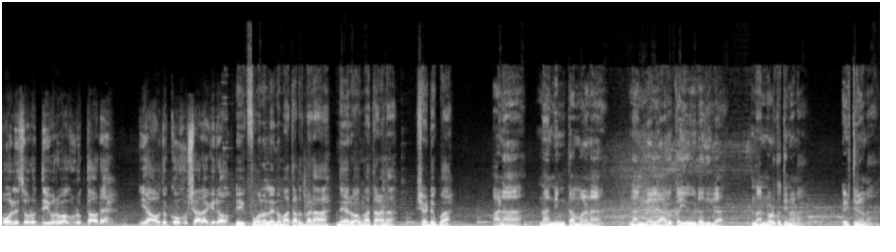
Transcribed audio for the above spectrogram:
ಪೊಲೀಸವರು ತೀವ್ರವಾಗಿ ಹುಡುಕ್ತಾವ್ರೆ. ಯಾವುದಕ್ಕೂ ಹುಷಾರಾಗಿರೋ. ಈಗ ಫೋನಲ್ಲೇನು ಮಾತಾಡೋದು ಬೇಡ ನೇರವಾಗಿ ಮಾತಾಡೋಣ. ಶೆಡ್ಗೆ ಬಾ. ಅಣ್ಣ ನಾನು ನಿಮ್ಮ ತಮ್ಮ ಅಣ್ಣ. ನನ್ನ ಮೇಲೆ ಯಾರು ಕೈಯೂ ಇಡೋದಿಲ್ಲ. ನಾನು ನೋಡ್ಕೋತೀನಿ ಅಣ್ಣ ಇಡ್ತೀನಿ ಅಣ್ಣ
